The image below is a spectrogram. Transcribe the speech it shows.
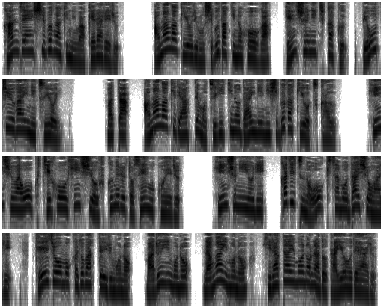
完全渋柿に分けられる。甘柿よりも渋柿の方が原種に近く、病虫害に強い。また、甘柿であっても継ぎ木の第二に渋柿を使う。品種は多く地方品種を含めると1000を超える。品種により、果実の大きさも大小あり、形状も角張っているもの、丸いもの、長いもの、平たいものなど多様である。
